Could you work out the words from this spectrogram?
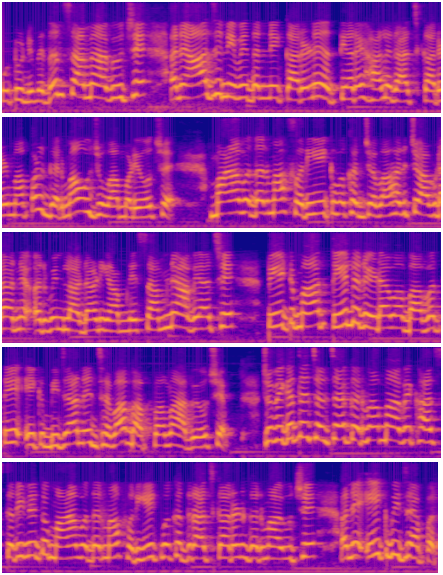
મોટું નિવેદન સામે આવ્યું છે. અને આ જ નિવેદનને કારણે અત્યારે હાલ રાજકારણમાં પણ ગરમાવો જોવા મળ્યો છે. માણાવદરમાં ફરી એક વખત જવાહર ચાવડા અને અરવિંદ લાડાણી આમને સામને આવ્યા છે. પેટમાં તેલ રેડાવા બાબતે એકબીજાને જવાબ આપવામાં આવ્યો છે. જો વિગતે ચર્ચા કરવામાં આવે ખાસ કરીને તો માણાવદરમાં ફરી એક વખત રાજકારણ ગરમાયું છે અને એકબીજા પર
